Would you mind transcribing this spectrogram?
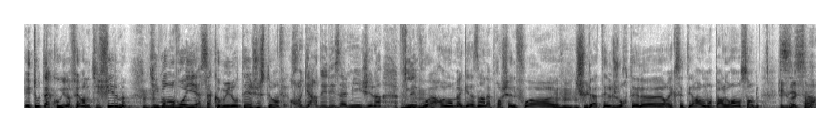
et tout à coup, il va faire un petit film mhm. qu'il va envoyer à sa communauté, juste regardez les amis, j'ai là, venez mhm. voir en magasin la prochaine fois, euh, mhm. je suis là tel jour, telle heure, etc. On en parlera ensemble. Exactement,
